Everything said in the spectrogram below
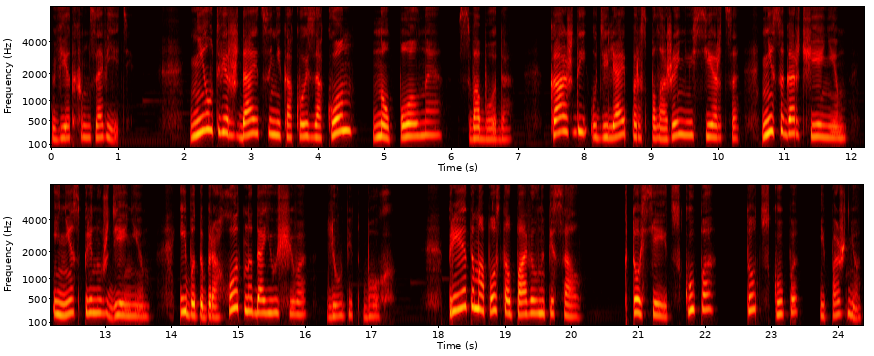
в Ветхом Завете. Не утверждается никакой закон, но полная свобода. Каждый уделяй по расположению сердца, не с огорчением и не с принуждением, ибо доброхотно дающего любит Бог. При этом апостол Павел написал, «Кто сеет скупо, тот скупо и пожнет.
